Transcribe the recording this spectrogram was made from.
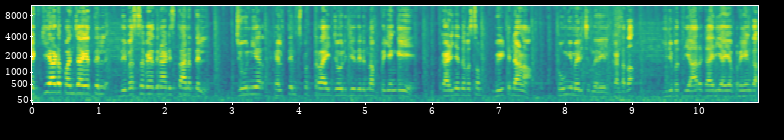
ചെക്കിയാട് പഞ്ചായത്തിൽ ദിവസവേതനാടിസ്ഥാനത്തിൽ ജൂനിയർ ഹെൽത്ത് ഇൻസ്പെക്ടറായി ജോലി ചെയ്തിരുന്ന പ്രിയങ്കയെ കഴിഞ്ഞ ദിവസം വീട്ടിലാണ് തൂങ്ങി മരിച്ച നിലയിൽ കണ്ടത്. ഇരുപത്തിയാറുകാരിയായ പ്രിയങ്ക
